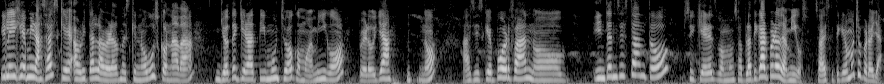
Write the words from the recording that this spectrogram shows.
Y le dije, mira, ¿sabes qué? Ahorita la verdad es que no busco nada. Yo te quiero a ti mucho como amigo, pero ya, ¿no? Así es que porfa, no intenses tanto. Si quieres, vamos a platicar, pero de amigos. Sabes que te quiero mucho, pero ya.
